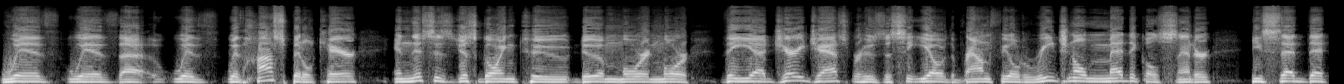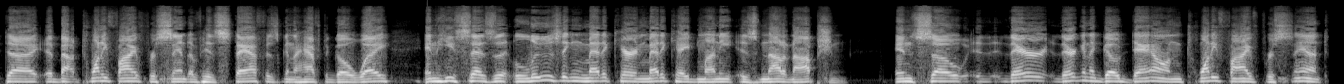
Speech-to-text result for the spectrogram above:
with with uh, with with hospital care, and this is just going to do them more and more. The uh, Jerry Jasper, who's the CEO of the Brownfield Regional Medical Center, he said that uh, about 25% of his staff is going to have to go away. And he says that losing Medicare and Medicaid money is not an option. And so they're, they're going to go down 25%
